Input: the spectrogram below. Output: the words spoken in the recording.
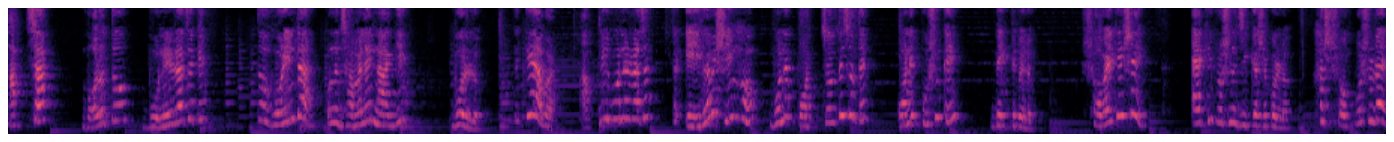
আচ্ছা বলো তো বনের রাজাকে? তো হরিণটা কোনো ঝামেলায় না গিয়ে বলল "এ কে আবার? আপনি বনের রাজা? তো এইভাবে সিংহ বনে পথ চলতে চলতে অনেক পশুকেই দেখতে পেল। সবাইকে সেই একই প্রশ্ন জিজ্ঞাসা করল। আর সব পশুরাই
